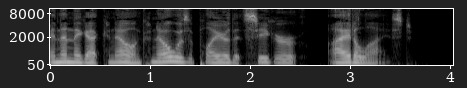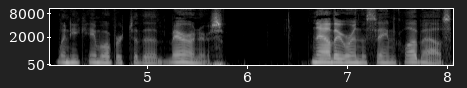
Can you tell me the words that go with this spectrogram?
And then they got Cano, and Cano was a player that Seager idolized when he came over to the Mariners. Now they were in the same clubhouse.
